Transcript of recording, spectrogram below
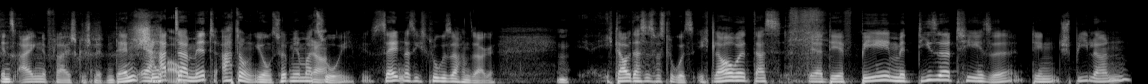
ins eigene Fleisch geschnitten. Denn er Show hat out. damit, Achtung Jungs, hört mir mal Ja. zu, ich, selten, dass ich kluge Sachen sage. Ich glaube, das ist was Kluges. Ich glaube, dass der DFB mit dieser These den Spielern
